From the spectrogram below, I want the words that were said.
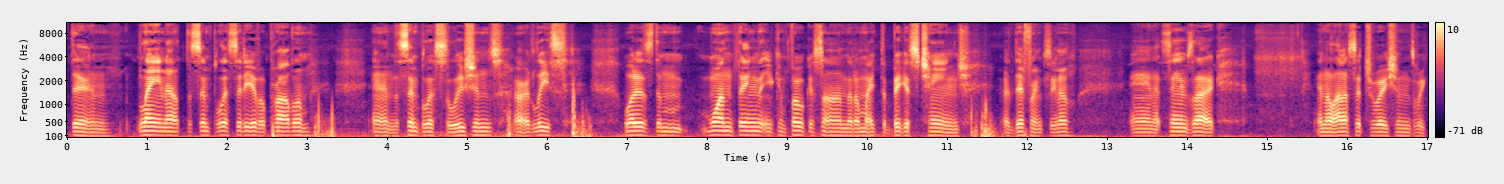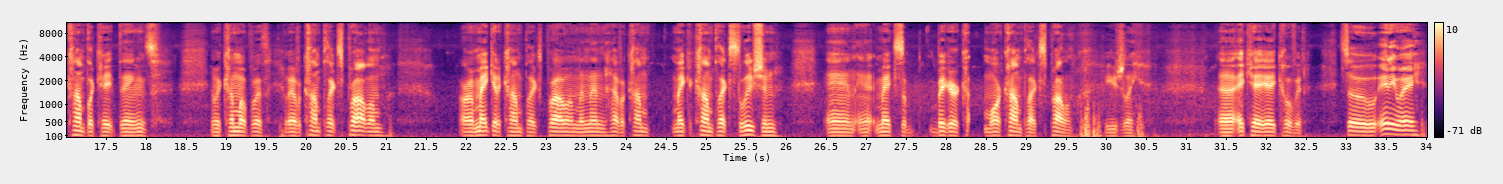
than laying out the simplicity of a problem and the simplest solutions, or at least what is the one thing that you can focus on that'll make the biggest change or difference, you know? And it seems like in a lot of situations we complicate things and we come up with we have a complex problem or make it a complex problem and then have a com- make a complex solution and it makes a bigger more complex problem usually uh, aka covid so anyway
